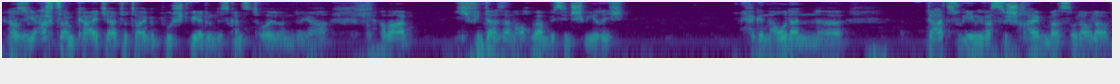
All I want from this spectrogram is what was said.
genauso die Achtsamkeit ja total gepusht wird und ist ganz toll und ja, aber ich finde das dann auch immer ein bisschen schwierig, ja genau dann äh, dazu irgendwie was zu schreiben, was oder oder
